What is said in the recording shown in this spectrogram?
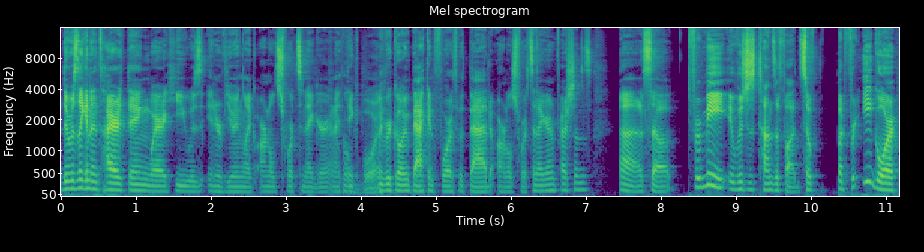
there was like an entire thing where he was interviewing like Arnold Schwarzenegger, and I Oh, think boy. we were going back and forth with bad Arnold Schwarzenegger impressions. Uh, so for me, it was just tons of fun. So, but for Igor,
